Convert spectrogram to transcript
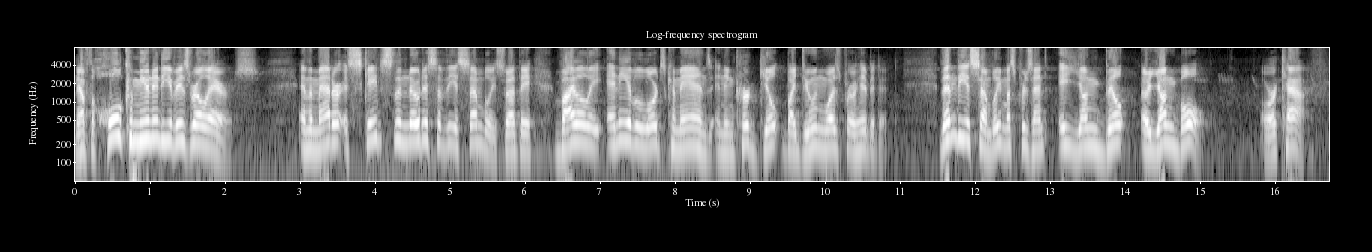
Now, if the whole community of Israel errs, and the matter escapes the notice of the assembly, so that they violate any of the Lord's commands and incur guilt by doing what is prohibited, then the assembly must present a young, built, a young bull or a calf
